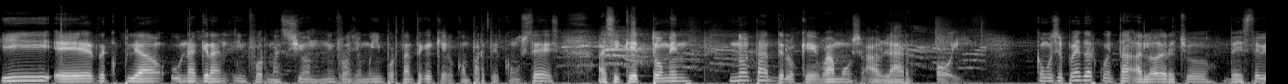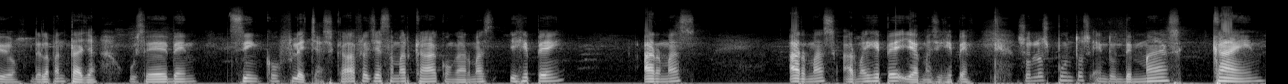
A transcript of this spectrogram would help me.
y he recopilado una gran información, una información muy importante que quiero compartir con ustedes. Así que tomen nota de lo que vamos a hablar hoy. Como se pueden dar cuenta al lado derecho de este video de la pantalla, ustedes ven cinco flechas. Cada flecha está marcada con armas IGP, armas, armas, armas IGP y armas IGP. Son los puntos en donde más caen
